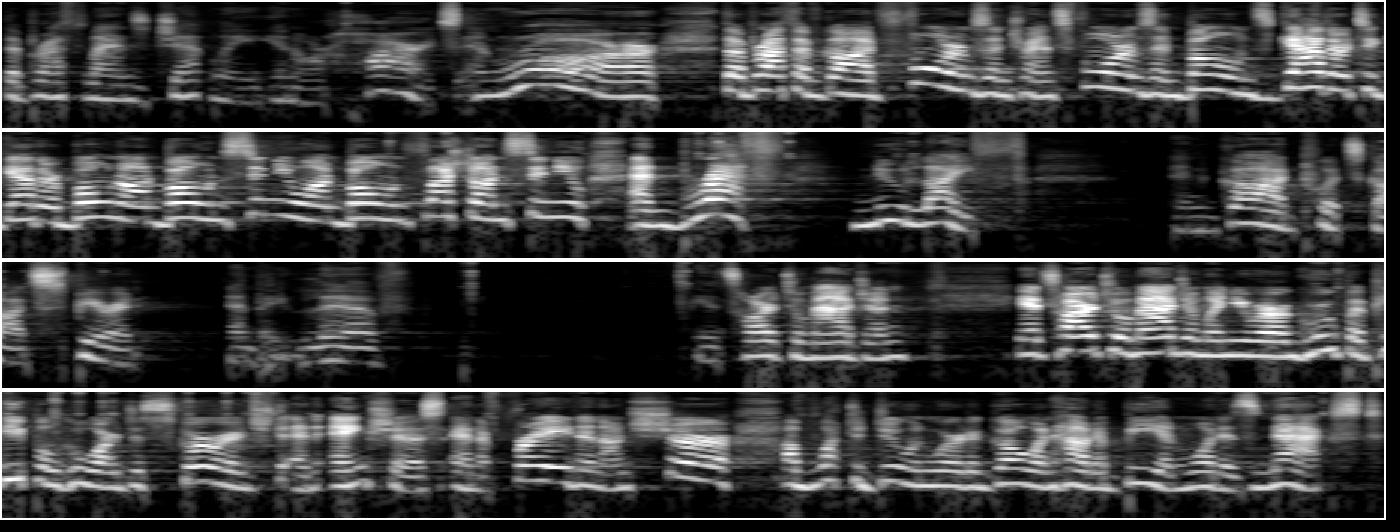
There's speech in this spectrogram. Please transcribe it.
The breath lands gently in our hearts and roar. The breath of God forms and transforms, and bones gather together, bone on bone, sinew on bone, flesh on sinew, and breath, new life. And God puts God's spirit, and they live. It's hard to imagine. It's hard to imagine when you are a group of people who are discouraged and anxious and afraid and unsure of what to do and where to go and how to be and what is next.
